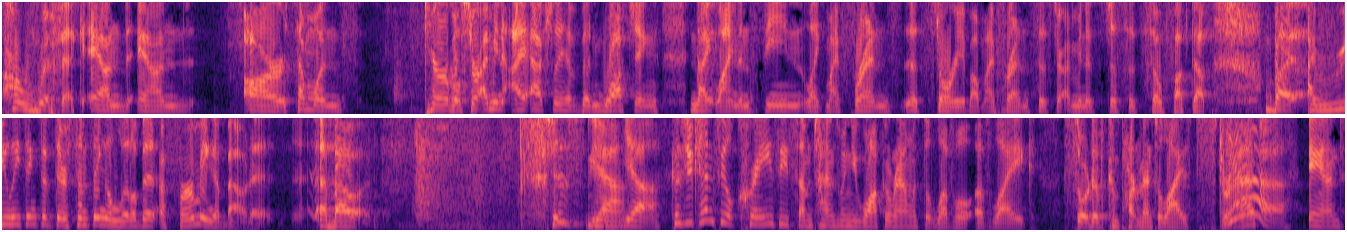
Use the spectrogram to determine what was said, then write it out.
horrific and and are someone's terrible story. I mean, I actually have been watching Nightline and seen like my friend's story about my friend's sister. I mean, it's just it's so fucked up. But I really think that there's something a little bit affirming about it. About just yeah yeah. because you can feel crazy sometimes when you walk around with the level of like sort of compartmentalized stress Yeah. and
